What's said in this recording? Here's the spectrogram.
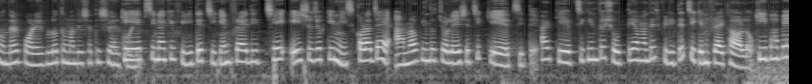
সন্ধ্যার পরেরগুলো তোমাদের সাথে শেয়ার করি। কেএফসি নাকি ফ্রিতে চিকেন ফ্রাই দিচ্ছে? এই সুযোগ কি মিস করা যায়? আমরাও কিন্তু চলে এসেছি কেএফসিতে আর কেএফসি কিন্তু সত্যি আমাদের ফ্রিতে চিকেন ফ্রাই খাওয়ালো। কীভাবে?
